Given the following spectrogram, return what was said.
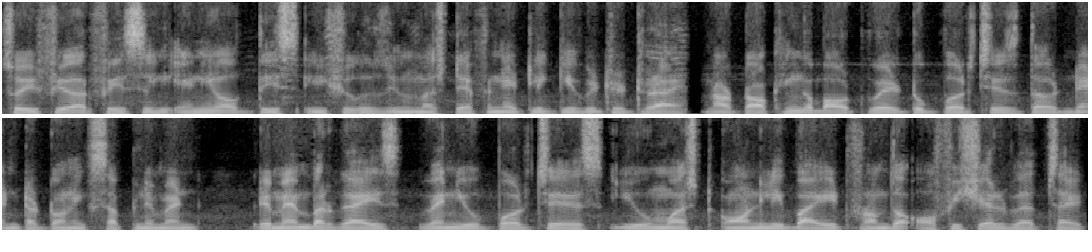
So if you are facing any of these issues, you must definitely give it a try. Now talking about where to purchase the Dentatonic supplement, remember guys, when you purchase, you must only buy it from the official website.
